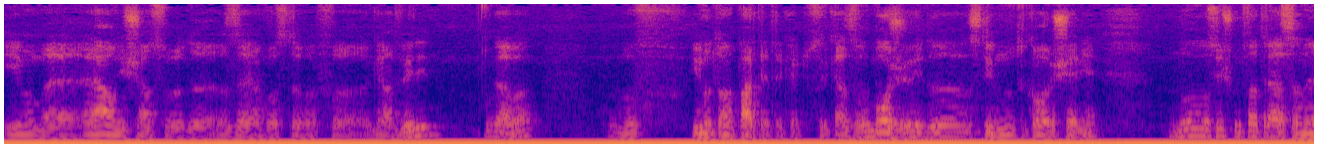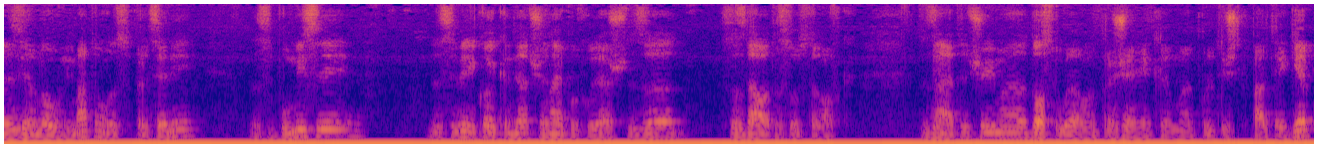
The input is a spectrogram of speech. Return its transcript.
и имаме реални шансове да вземем властта в а, град Видин, тогава в името на партията, както се казва, може и да стигне до такова решение. Но всичко това трябва да се анализира много внимателно, да се прецени, да се помисли, да се види кой кандидат ще е най-подходящ за създалата се обстановка. Знаете, че има доста голямо напрежение към политическа партия ГЕРБ.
